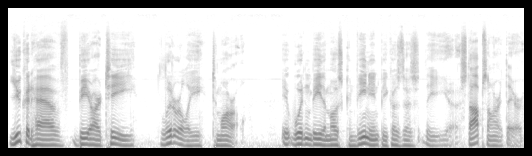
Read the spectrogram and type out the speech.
you could have BRT literally tomorrow. It wouldn't be the most convenient because there's the uh, stops aren't there.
